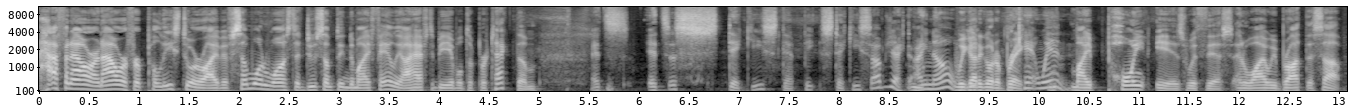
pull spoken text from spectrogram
half an hour, an hour for police to arrive. If someone wants to do something to my family, I have to be able to protect them. It's it's a sticky, sticky, sticky subject. I know. We got to go to break. Can't win. My point is with this and why we brought this up.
